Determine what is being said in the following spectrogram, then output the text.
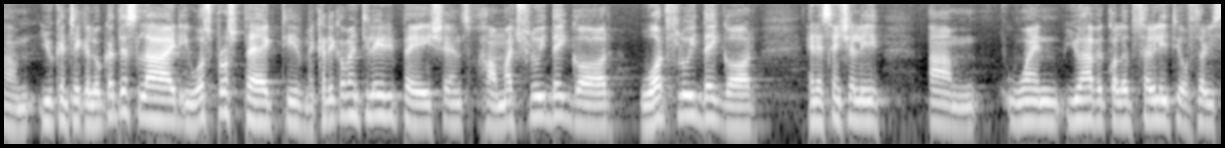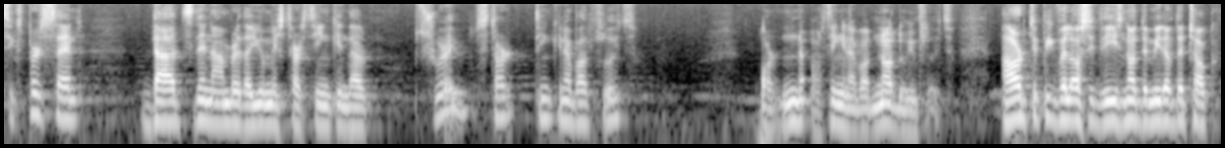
um, you can take a look at the slide. It was prospective, mechanical ventilated patients, how much fluid they got, what fluid they got. And essentially, um, when you have a collapsibility of 36%, that's the number that you may start thinking that, should I start thinking about fluids? Or, no, or thinking about not doing fluids. Aortic peak velocity is not the meat of the talk.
